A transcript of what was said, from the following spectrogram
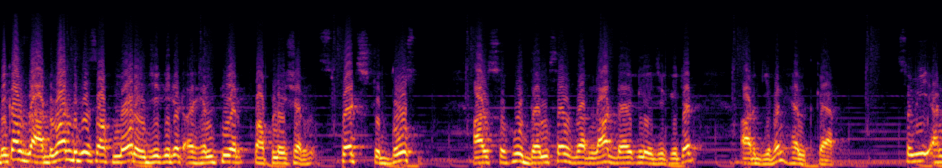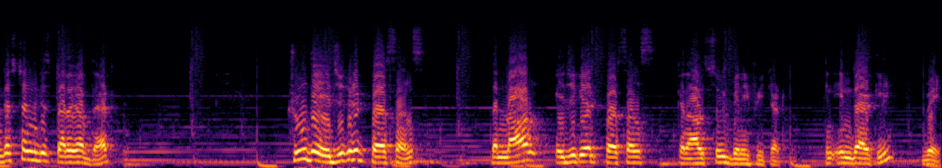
Because the advantages of more educated or healthier population spreads to those also who themselves were not directly educated or given health care. So we understand in this paragraph that through the educated persons, the non-educated persons can also be benefited in indirectly way.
